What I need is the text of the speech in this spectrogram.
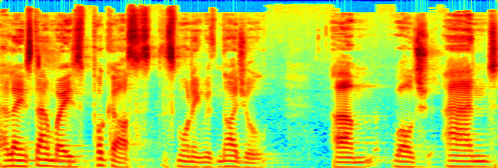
Helene Stanway's podcast this morning with Nigel um, Walsh, and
